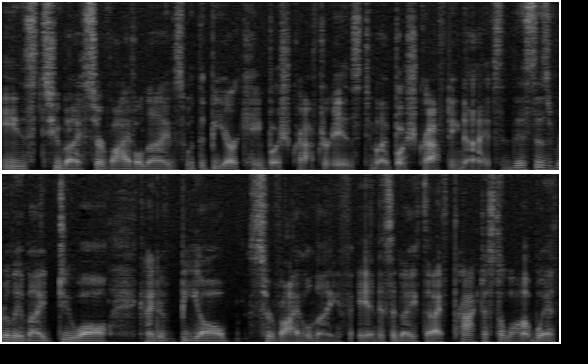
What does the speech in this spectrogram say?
is to my survival knives what the BRK Bushcrafter is to my bushcrafting knives. This is really my do-all kind of be-all survival knife and it's a knife that I've practiced a lot with,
